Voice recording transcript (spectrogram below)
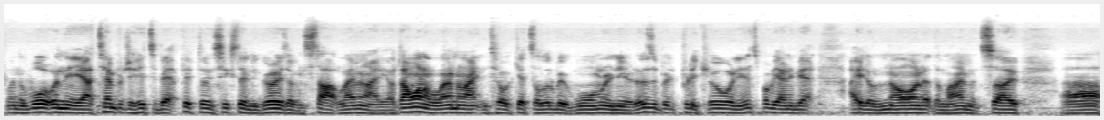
when the water, when the uh, temperature hits about 15, 16 degrees, I can start laminating. I don't want to laminate until it gets a little bit warmer in here. It is a bit pretty cool in here. It's probably only about eight or nine at the moment. So uh,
